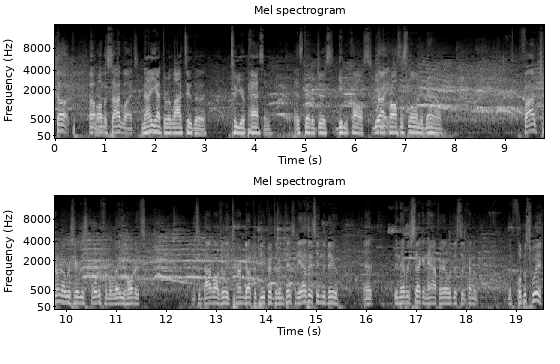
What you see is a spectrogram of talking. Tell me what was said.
stuck uh, Yeah. on the sidelines. now you have to rely to the to your passing instead of just getting across, getting Right. across and slowing it down. Five turnovers here this quarter for the Lady Hornets. And so Diboll's really turned up the defensive intensity as they seem to do at, in every second half. They're able just to kind of to flip a switch.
